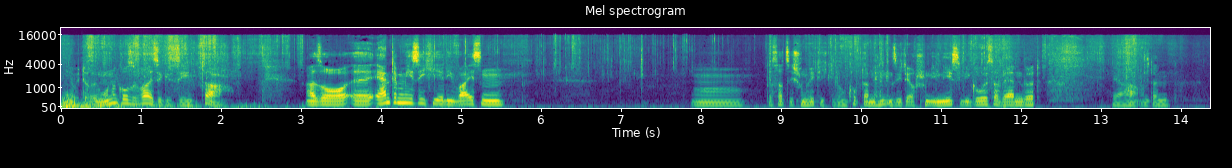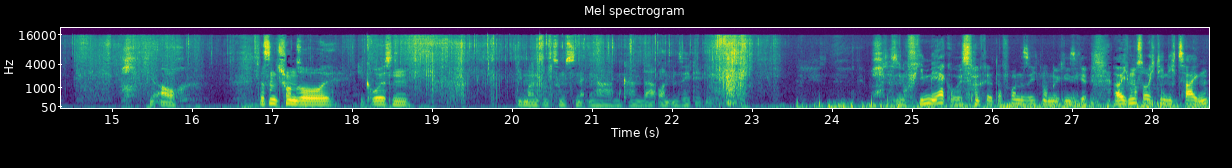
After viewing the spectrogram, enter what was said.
Hier habe ich doch irgendwo eine große Weiße gesehen. Da, also äh, erntemäßig hier die weißen, äh, das hat sich schon richtig gelohnt. Guckt, da hinten seht ihr auch schon die nächste, die größer werden wird. Ja, und dann oh, hier auch. Das sind schon so die Größen, die man gut zum Snacken haben kann. Da unten seht ihr die. Boah, das sind noch viel mehr größere. Da vorne sehe ich noch eine riesige. Aber ich muss euch die nicht zeigen.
